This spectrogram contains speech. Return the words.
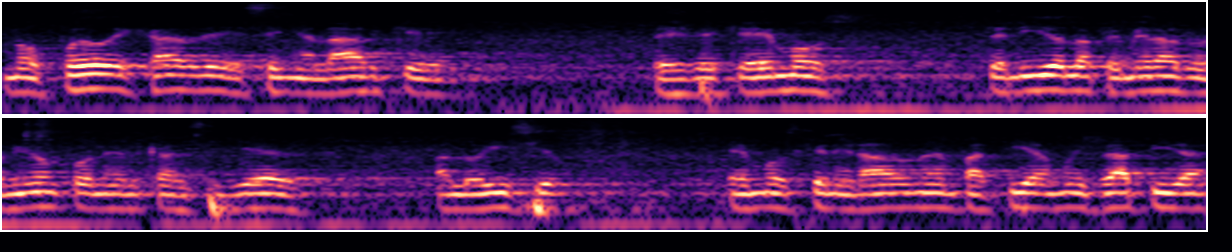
No puedo dejar de señalar que desde que hemos tenido la primera reunión con el canciller Aloisio, hemos generado una empatía muy rápida,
